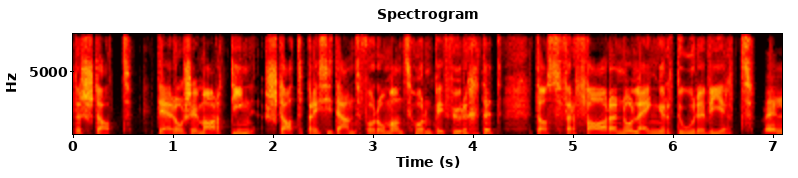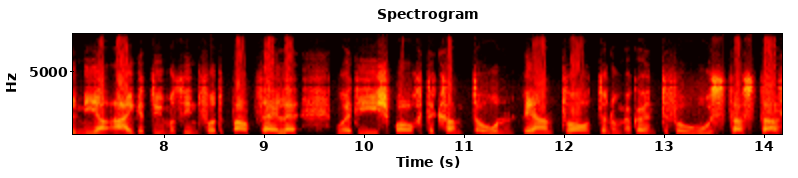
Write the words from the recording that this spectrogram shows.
der Stadt. Der Roger Martin, Stadtpräsident von Romanshorn, befürchtet, dass das Verfahren noch länger dauern wird. Weil wir Eigentümer sind von der Parzelle, muss die Einsprache der Kanton beantworten und wir gehen davon aus, dass das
